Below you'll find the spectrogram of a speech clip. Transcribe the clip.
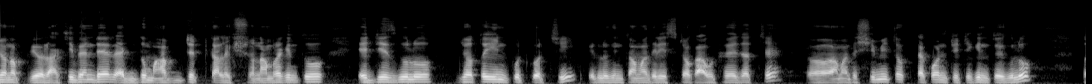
জনপ্রিয় রাখি ব্যান্ডের একদম আপডেট কালেকশন আমরা কিন্তু এই ড্রেসগুলো যত ইনপুট করছি, এগুলো কিন্তু আমাদের স্টক আউট হয়ে যাচ্ছে। তো আমাদের সীমিত একটা কোয়ান্টিটি কিন্তু এগুলো। তো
